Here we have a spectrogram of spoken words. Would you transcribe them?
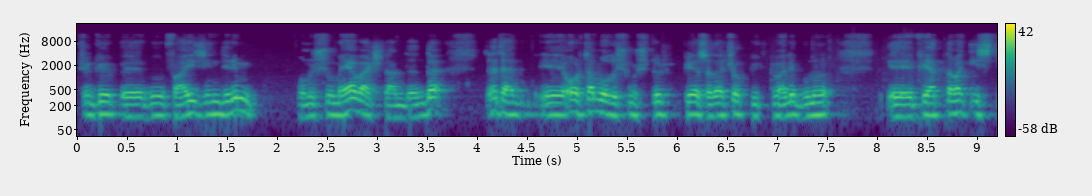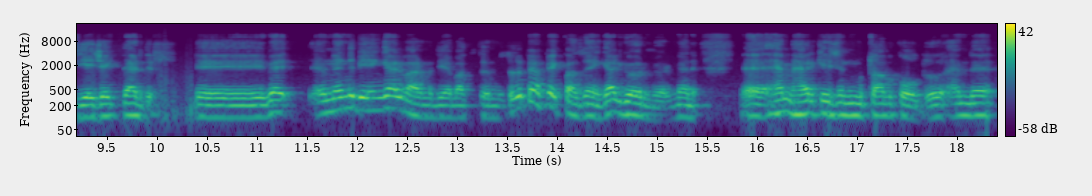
Çünkü e, bu faiz indirim konuşulmaya başlandığında zaten e, ortam oluşmuştur. Piyasalar çok büyük ihtimalle bunu e, fiyatlamak isteyeceklerdir. E, ve önlerinde bir engel var mı diye baktığımızda da ben pek fazla engel görmüyorum. Yani e, hem herkesin mutabık olduğu hem de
